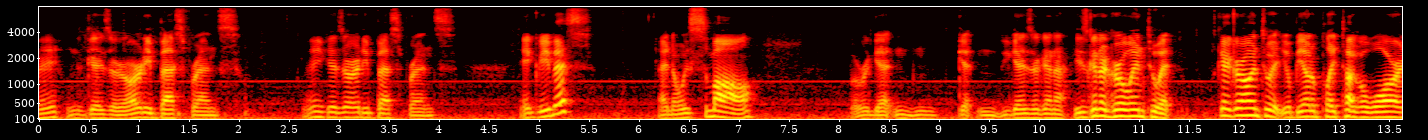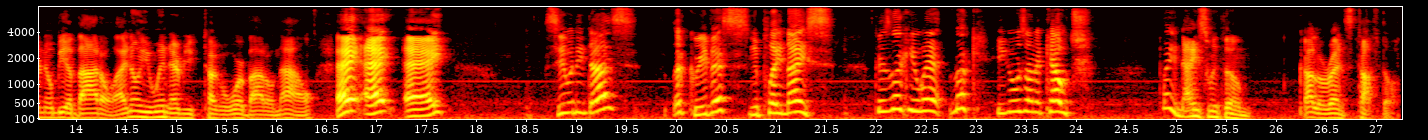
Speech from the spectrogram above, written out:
Hey, you guys are already best friends. You guys are already best friends. Hey, Grievous? I know he's small, but we're getting, getting, you guys are gonna, he's gonna grow into it. He's gonna grow into it. You'll be able to play tug of war and it'll be a battle. I know you win every tug of war battle now. Hey, hey, hey! See what he does? Look, Grievous, you play nice. Because look, he went, look, he goes on a couch. Play nice with him. Kylo Ren's tough, though.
